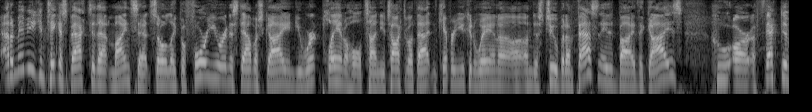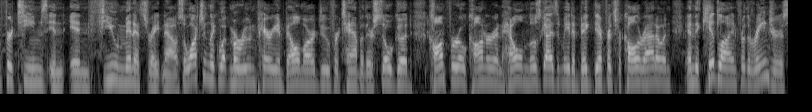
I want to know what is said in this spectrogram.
Adam, maybe you can take us back to that mindset. So, like before you were an established guy and you weren't playing a whole ton, you talked about that, and Kipper, you can weigh in uh, on this too. But I'm fascinated by the guys who are effective for teams in in few minutes right now. So watching like what Maroon, Perry, and Bellemare do for Tampa, they're so good. Compher, O'Connor, and Helm, those guys have made a big difference for Colorado and and the kid line for the Rangers.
